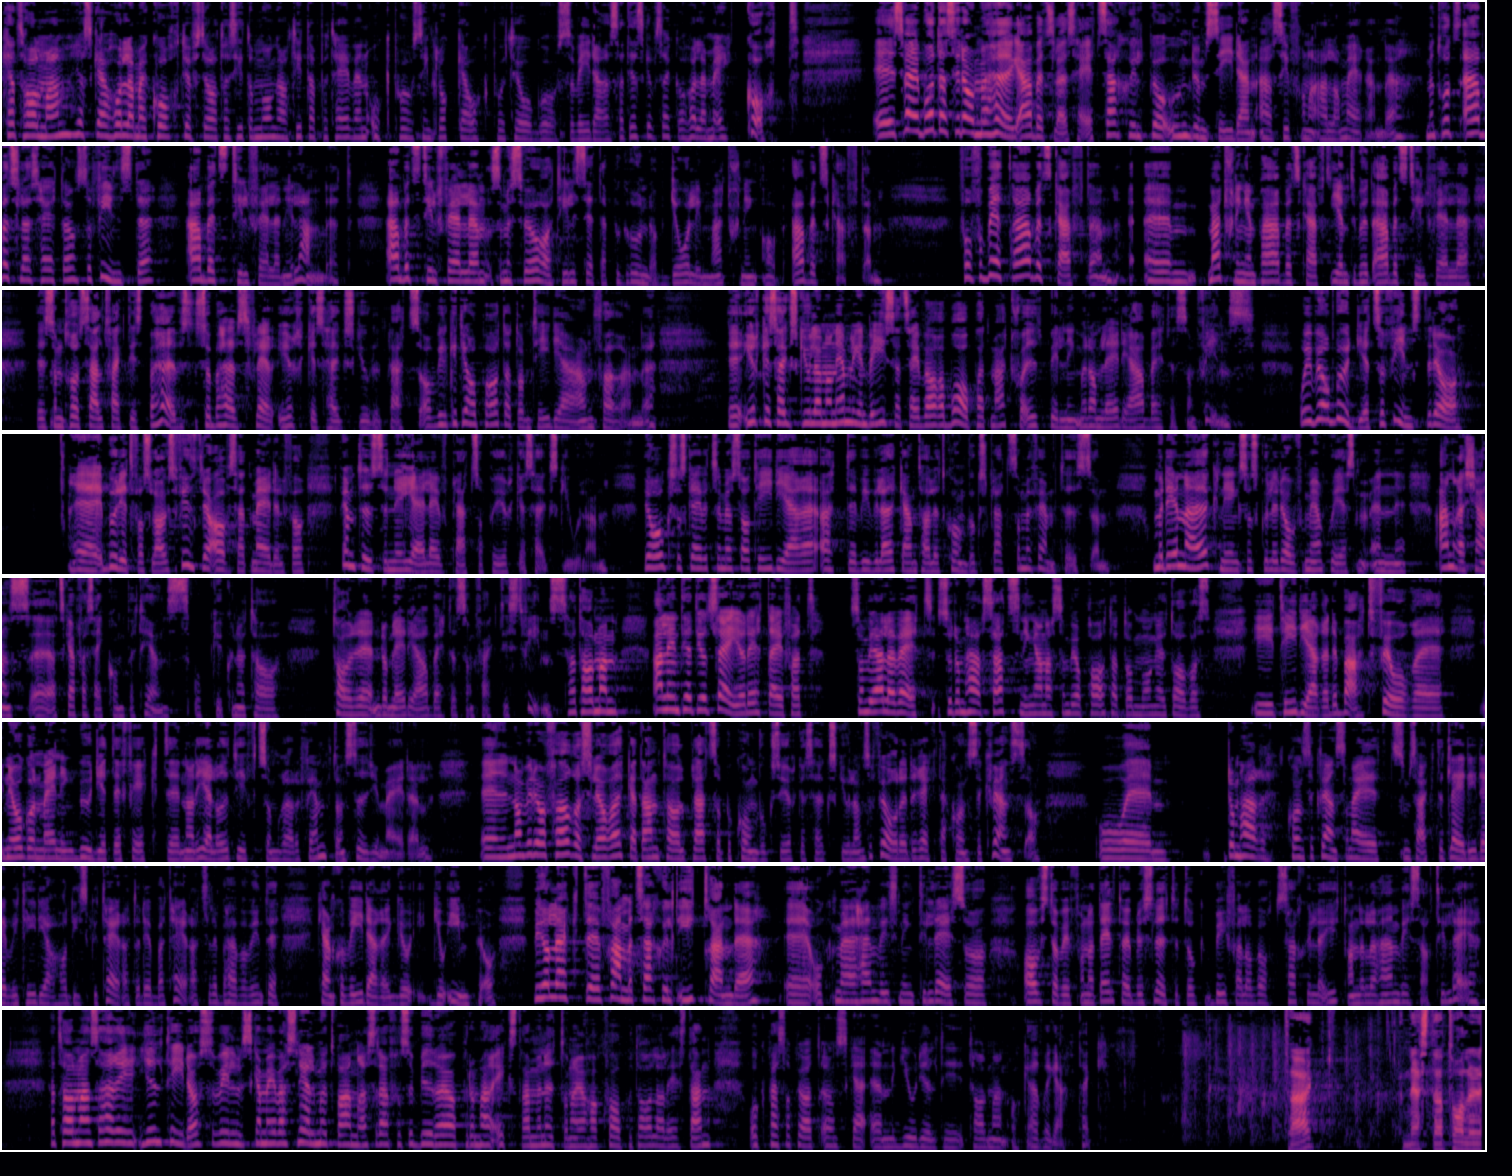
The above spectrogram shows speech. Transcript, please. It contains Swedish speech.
Herr talman! Jag ska hålla mig kort. Jag förstår att det sitter många och tittar på tvn och på sin klocka och på tåg och så vidare, så jag ska försöka hålla mig kort. Eh, Sverige brottas i dag med hög arbetslöshet. Särskilt på ungdomssidan är siffrorna alarmerande. Men trots arbetslösheten finns det arbetstillfällen i landet, arbetstillfällen som är svåra att tillsätta på grund av dålig matchning av arbetskraften. För att förbättra ehm, matchningen på arbetskraft gentemot arbetstillfällen, eh, som trots allt faktiskt behövs, behövs fler yrkeshögskoleplatser, vilket jag har pratat om i tidigare anföranden. Eh, yrkeshögskolan har nämligen visat sig vara bra på att matcha utbildning med de lediga arbeten som finns. I vårt Eh, budgetförslag finns det avsatt medel för 5 000 nya elevplatser på yrkeshögskolan. Vi har också skrivit, som jag sade tidigare, att eh, vi vill öka antalet komvuxplatser med 5 000. Med denna ökning skulle människor ges en andra chans eh, att skaffa sig kompetens och kunna ta de lediga arbeten som faktiskt finns. Herr talman! Anledningen till att jag säger detta är att, som vi alla vet, de satsningar som många av oss har pratat om i tidigare debatt får eh, i någon mening budgeteffekt eh, när det gäller utgiftsområde 15 Studiemedel. Eh, när vi föreslår ökat antal platser på komvux och yrkeshögskolan får det direkta konsekvenser. De här konsekvenserna är som sagt ett led i det vi tidigare har diskuterat och debatterat, så det behöver vi kanske inte gå in på vidare. Vi har lagt eh, fram ett särskilt yttrande, eh, och med hänvisning till det avstår vi från att delta i beslutet och bifaller vårt särskilda yttrande eller hänvisar till det. Herr talman! Så här i jultider ska man vara snäll mot varandra. så Därför bjuder jag på de extra minuterna jag har kvar på talarlistan och passar på att önska en god jul till talmannen och övriga. Tack. Nästa talare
